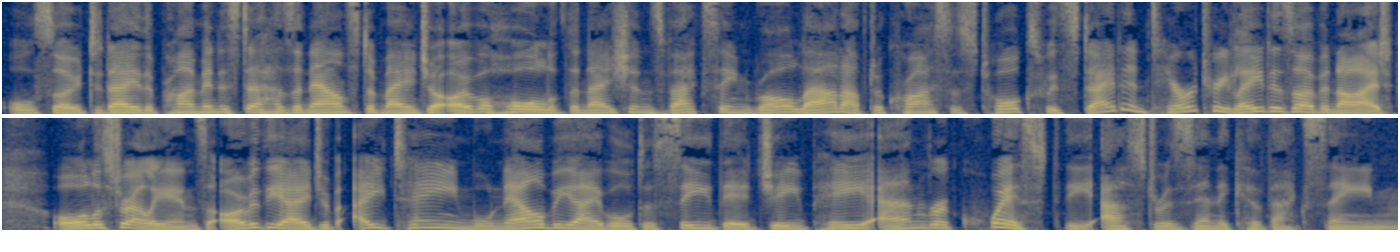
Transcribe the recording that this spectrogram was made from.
Also, today, the Prime Minister has announced a major overhaul of the nation's vaccine rollout after crisis talks with state and territory leaders overnight. All Australians over the age of 18 will now be able to see their GP and request the AstraZeneca vaccine.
